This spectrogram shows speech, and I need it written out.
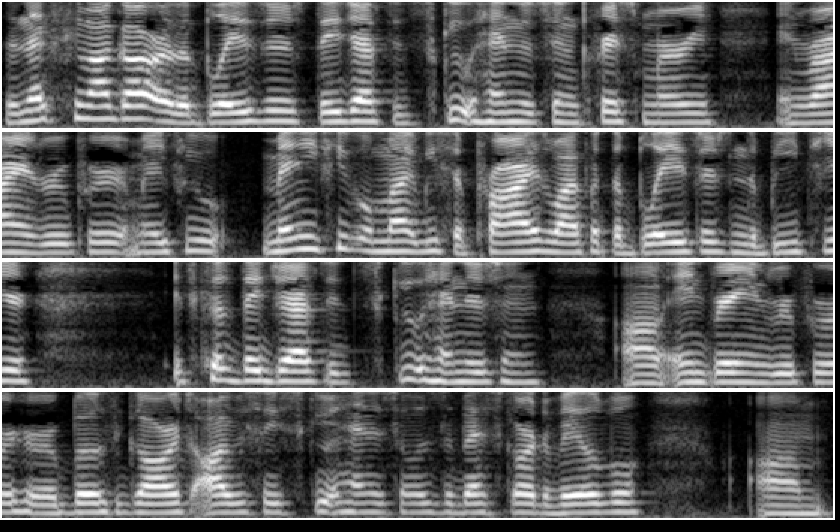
The next team I got are the Blazers. They drafted Scoot Henderson, Kris Murray, and Rayan Rupert. Many people many people might be surprised why I put the Blazers in the B tier. It's because they drafted Scoot Henderson um, and Rayan Rupert, who are both guards. Obviously, Scoot Henderson was the best guard available. Um,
